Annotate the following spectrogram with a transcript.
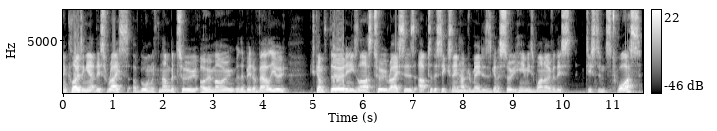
And closing out this race, I've gone with number two, Omo, with a bit of value. He's come third in his last two races. Up to the 1600 metres is going to suit him. He's won over this distance twice.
